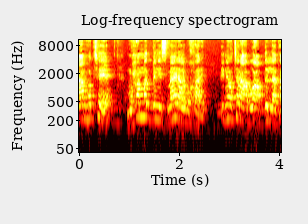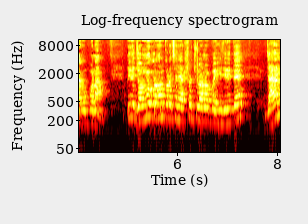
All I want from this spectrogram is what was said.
নাম হচ্ছে মুহাম্মদ বিন ইসমাইল আল বুখারি তিনি হচ্ছেন আবু আবদুল্লাহ, তার উপনাম। তিনি জন্মগ্রহণ করেছেন একশো চুরানব্বই হিজড়িতে। জানেন,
